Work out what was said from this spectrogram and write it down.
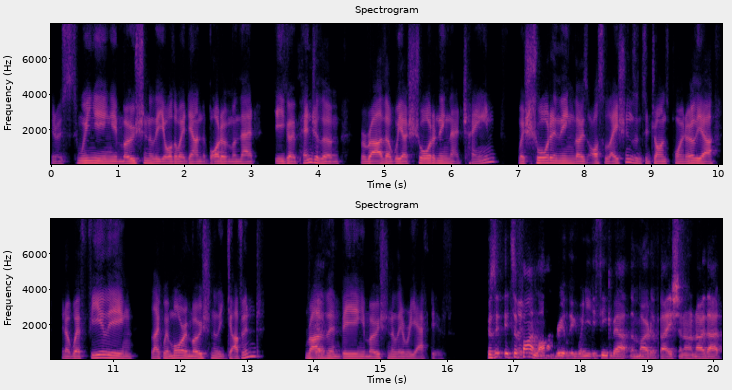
you know swinging emotionally all the way down the bottom on that ego pendulum, but rather we are shortening that chain. We're shortening those oscillations. And to John's point earlier, you know, we're feeling like we're more emotionally governed rather yeah. than being emotionally reactive because it's a fine line really when you think about the motivation i know that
